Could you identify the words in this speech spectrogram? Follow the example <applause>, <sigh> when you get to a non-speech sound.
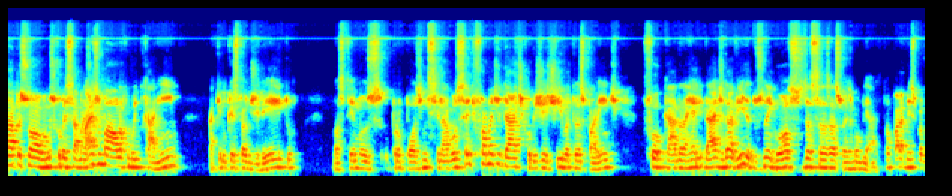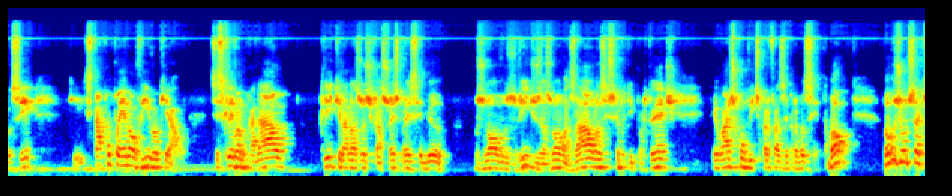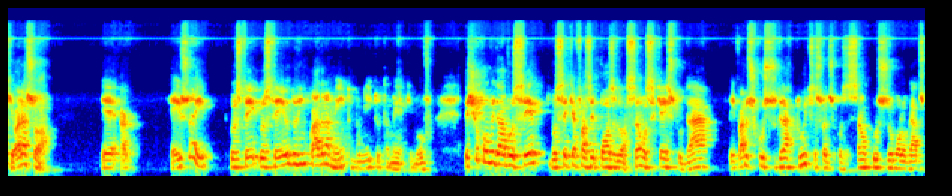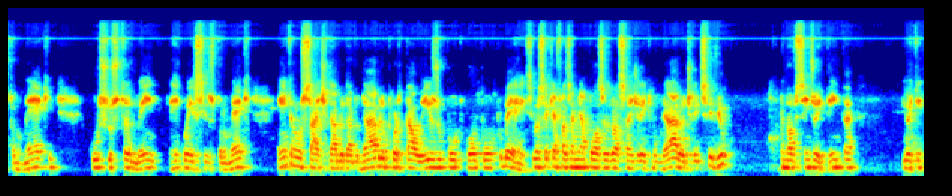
lá, pessoal. Vamos começar mais uma aula com muito carinho aqui no Questão de Direito. Nós temos o propósito de ensinar você de forma didática, objetiva, transparente, focada na realidade da vida, dos negócios, das transações imobiliárias. Então, parabéns para você que está acompanhando ao vivo aqui a aula. Se inscreva no canal, clique lá nas notificações para receber os novos vídeos, as novas aulas, isso é muito importante. Tenho vários convites para fazer para você, tá bom? Vamos juntos aqui, olha só. É, é isso aí. Gostei, gostei do enquadramento bonito também aqui novo. Deixa eu convidar você, você quer fazer pós-graduação, você quer estudar, tem vários cursos gratuitos à sua disposição, cursos homologados pelo MEC, cursos também reconhecidos pelo MEC. Entra no site www.portaleso.com.br. Se você quer fazer a minha pós-graduação em Direito Imobiliário ou Direito Civil, é 980 e 80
